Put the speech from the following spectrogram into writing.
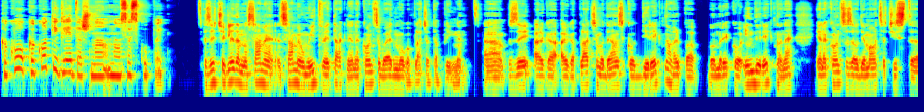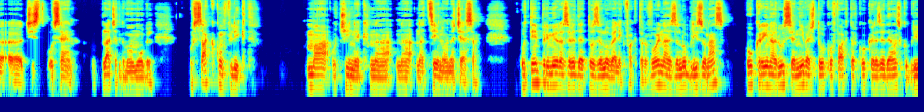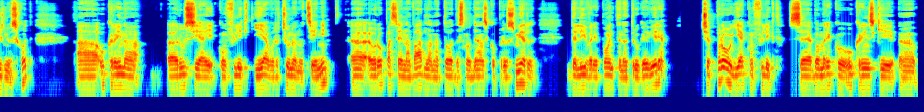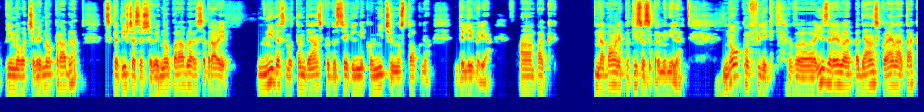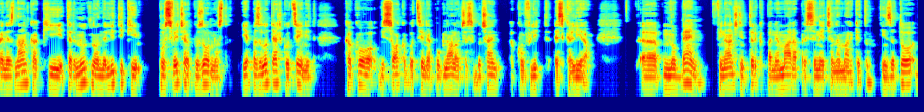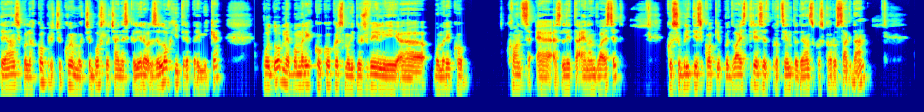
Kako, kako ti gledaš na, na vse skupaj? Zdaj, če gledam na same, same omejitve, je tako, na koncu bo eden mogel plačati ta plin. Uh, zdaj, ali ga, ali ga plačamo dejansko direktno, ali pa bom rekel indirektno, ne, je na koncu za odjemalca čist, uh, čist vse en. Plačati ga bomo mogli. Vsak konflikt ima učinek na, na, na ceno nečesa. V tem primeru, seveda, je to zelo velik faktor. Vojna je zelo blizu nas, Ukrajina, Rusija ni več toliko faktor, kot je zdaj dejansko bližnji vzhod. Uh, Ukrajina, Rusija, konflikt je v ceni, Eh, Evropa se je navadila na to, da smo dejansko preusmerili delivery pointe na druge vire. Čeprav je konflikt, se bom rekel, ukrajinski uh, plinovod še vedno uporablja, skladišča se še vedno uporabljajo, se pravi, ni da smo tam dejansko dosegli neko ničelno stopnjo deliverja, ampak nabavne poti so se spremenile. Nov konflikt v Izraelu je pa dejansko ena taka neznanka, ki trenutno analitiki posvečajo pozornost, je pa zelo težko oceniti, kako visoko bo cena pognala, če se bo čaj konflikt eskaliral. Uh, noben finančni trg pa ne mara preseneča na marketu in zato dejansko lahko pričakujemo, če bo slučajno eskaliral, zelo hitre premike. Podobne, bom rekel, kot smo jih doživeli, uh, bom rekel, konc uh, leta 2021, ko so bili ti skoki po 20-30% dejansko skoraj vsak dan.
